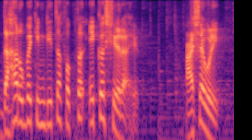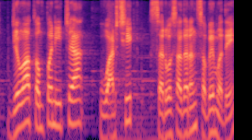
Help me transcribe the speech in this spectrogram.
दहा रुपये किमतीचा फक्त एकच शेअर आहे. अशा वेळी जेव्हा कंपनीच्या वार्षिक सर्वसाधारण सभेमध्ये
